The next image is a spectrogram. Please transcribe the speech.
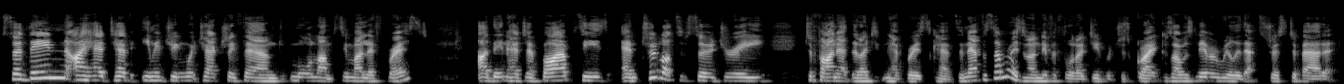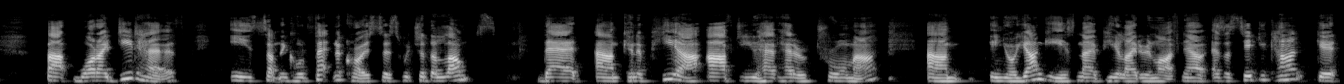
So then I had to have imaging, which actually found more lumps in my left breast. I then had to have biopsies and two lots of surgery to find out that I didn't have breast cancer. Now, for some reason, I never thought I did, which is great because I was never really that stressed about it. But what I did have is something called fat necrosis, which are the lumps that um, can appear after you have had a trauma um, in your young years and they appear later in life. Now, as I said, you can't get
